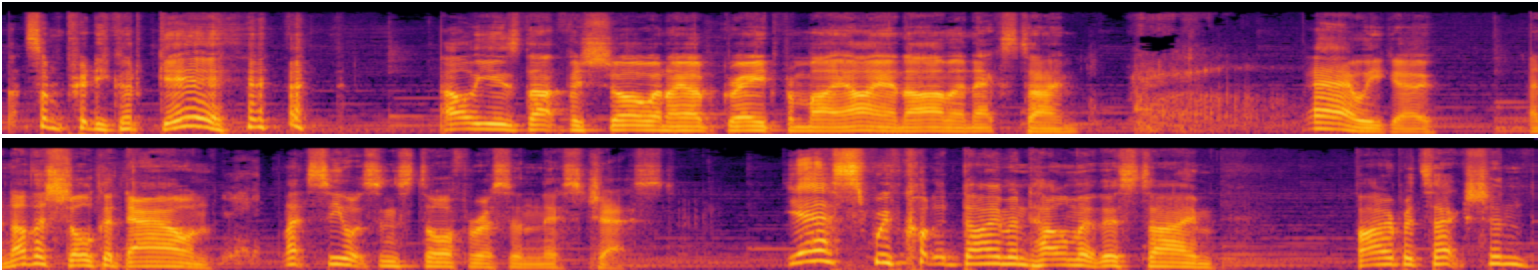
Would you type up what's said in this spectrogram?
That's some pretty good gear. I'll use that for sure when I upgrade from my iron armor next time. There we go. Another shulker down. Let's see what's in store for us in this chest. Yes, we've got a diamond helmet this time. Fire protection?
